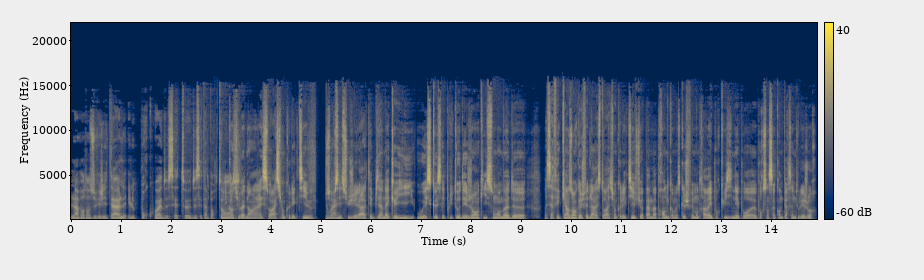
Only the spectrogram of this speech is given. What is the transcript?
l'importance du végétal et le pourquoi de cette, de cette Et importance. quand tu vas dans la restauration collective, sur Ouais. ces sujets-là, tu es bien accueilli ou est-ce que c'est plutôt des gens qui sont en mode euh, Bah, ça fait 15 ans que je fais de la restauration collective, tu vas pas m'apprendre comment est-ce que je fais mon travail pour cuisiner pour, euh, pour 150 personnes tous les jours?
